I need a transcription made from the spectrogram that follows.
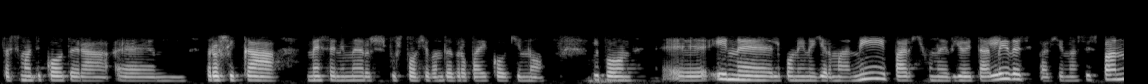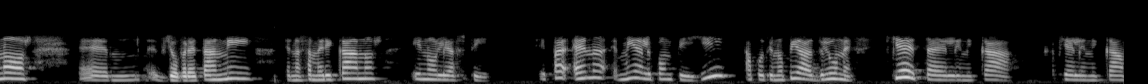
τα σημαντικότερα ε, ρωσικά μέσα ενημέρωσης που στόχευαν το ευρωπαϊκό κοινό. Λοιπόν, ε, είναι, λοιπόν, είναι Γερμανοί, υπάρχουν δύο Ιταλίδες, υπάρχει ένας Ισπανός, ε, δύο Βρετανοί, ένας Αμερικάνος είναι όλοι αυτοί. Ένα, μία λοιπόν πηγή από την οποία αντλούν και τα ελληνικά, κάποια ελληνικά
